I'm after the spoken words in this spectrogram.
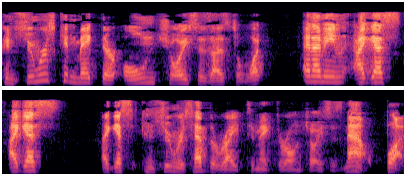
Consumers can make their own choices as to what and I mean, I guess I guess I guess consumers have the right to make their own choices now, but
